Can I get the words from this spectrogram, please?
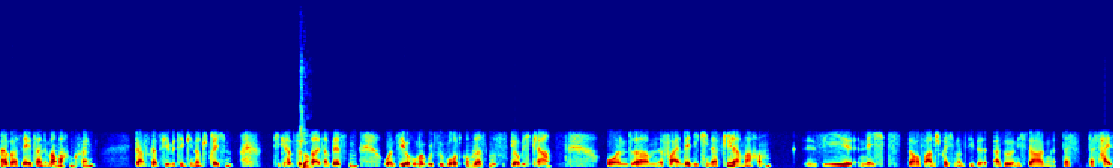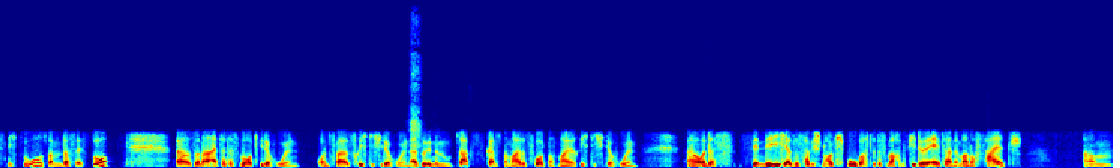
Äh, was Eltern immer machen können, ganz, ganz viel mit den Kindern sprechen, die ganze klar. Zeit am besten und sie auch immer gut zu Wort kommen lassen, das ist, glaube ich, klar. Und ähm, vor allem, wenn die Kinder Fehler machen, sie nicht darauf ansprechen und sie also nicht sagen, das, das heißt nicht so, sondern das heißt so, äh, sondern einfach das Wort wiederholen. Und zwar es richtig wiederholen. Also in einem Satz ganz normal das Wort nochmal richtig wiederholen. Äh, und das finde ich, also das habe ich schon häufig beobachtet, das machen viele Eltern immer noch falsch, ähm,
